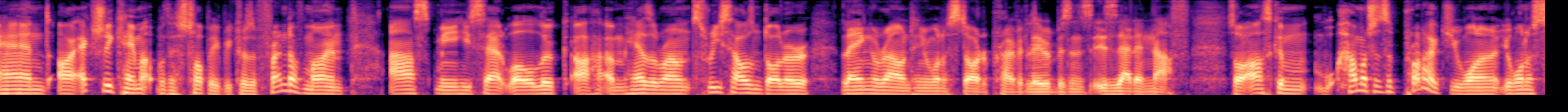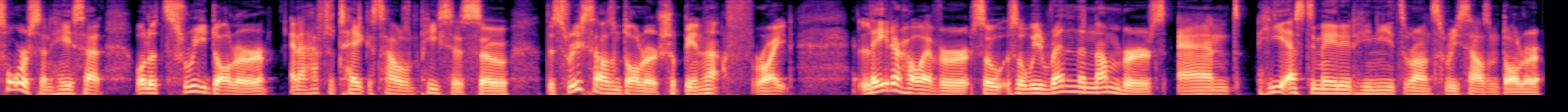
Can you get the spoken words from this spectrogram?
And I actually came up with this topic because a friend of mine asked me, he said, Well, look, uh, um, he has around $3,000 laying around and you want to start a private label business. Is that enough? So I asked him, How much is a product you want to you want to source? And he said, Well, it's $3 and I have to take a thousand pieces. So the $3,000 should be enough, right? Later, however, so so we ran the numbers, and he estimated he needs around three thousand dollar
